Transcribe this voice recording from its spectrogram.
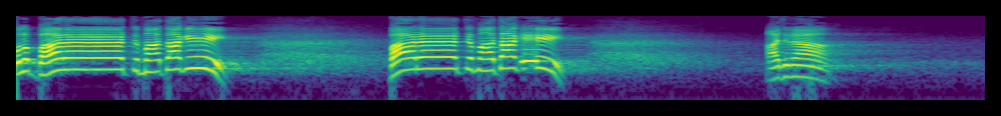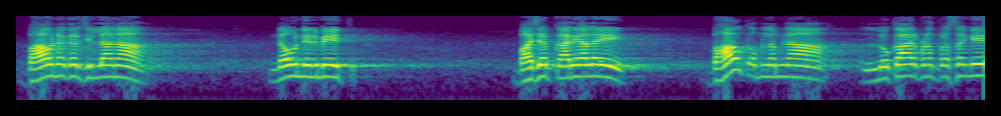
બોલો ભારત માતા કી ભારત માતા કી આજના ભાવનગર જિલ્લાના નવનિર્મિત ભાજપ કાર્યાલય ભાવ કમલમના લોકાર્પણ પ્રસંગે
